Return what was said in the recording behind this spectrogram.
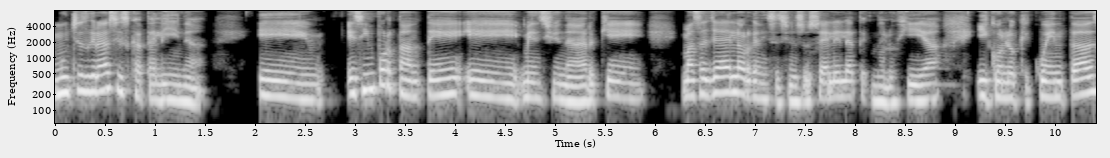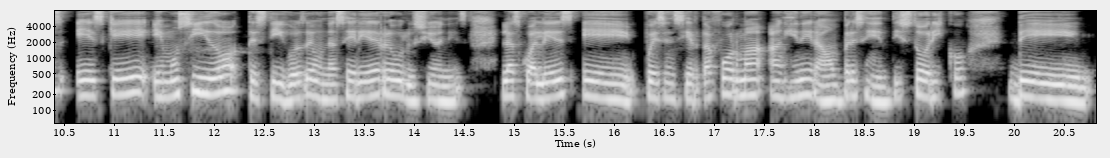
Muchas gracias, Catalina. Eh, es importante eh, mencionar que más allá de la organización social y la tecnología y con lo que cuentas es que hemos sido testigos de una serie de revoluciones, las cuales eh, pues en cierta forma han generado un precedente histórico de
